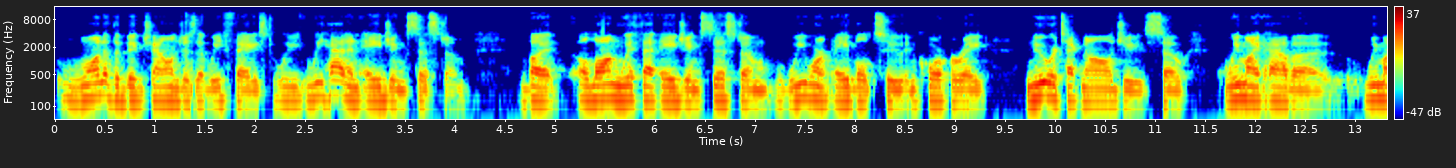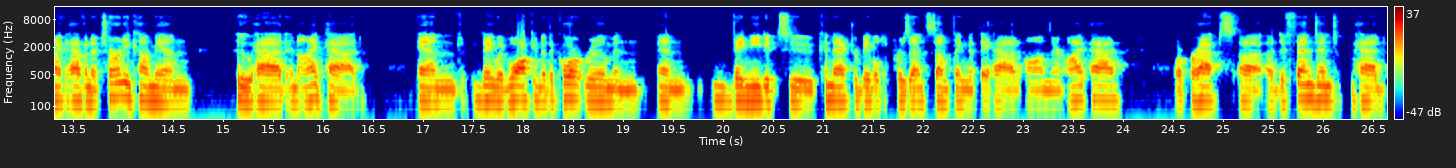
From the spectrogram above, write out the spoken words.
one of the big challenges that we faced, we, we had an aging system, but along with that aging system, we weren't able to incorporate newer technologies. So we might have a we might have an attorney come in who had an iPad and they would walk into the courtroom and and they needed to connect or be able to present something that they had on their iPad or perhaps uh, a defendant had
